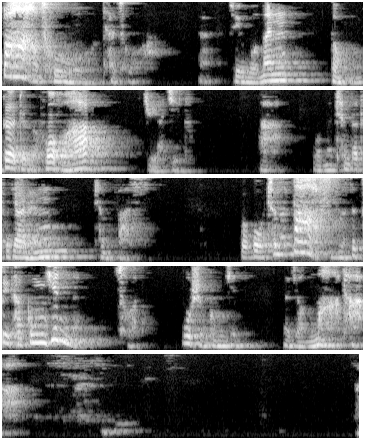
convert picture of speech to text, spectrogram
大错特错啊！啊，所以我们懂得这个佛法，就要记住啊。我们称他出家人，称法师，我我称他大师，这对他恭敬呢？错了，不是恭敬，那叫骂他啊！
